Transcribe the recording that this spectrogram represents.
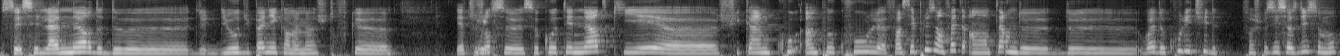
C'est c'est de la nerd de, de- du haut du panier, quand même. hein. Je trouve que... Il y a toujours ce, ce côté nerd qui est, je suis quand même cou- un peu cool. Enfin, c'est plus en fait en termes de, de, ouais, de coolitude. Enfin, je sais pas si ça se dit ce mot.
